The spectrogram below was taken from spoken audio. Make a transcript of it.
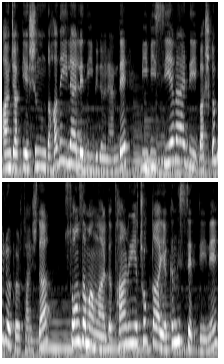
Ancak yaşının daha da ilerlediği bir dönemde BBC'ye verdiği başka bir röportajda son zamanlarda Tanrı'ya çok daha yakın hissettiğini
